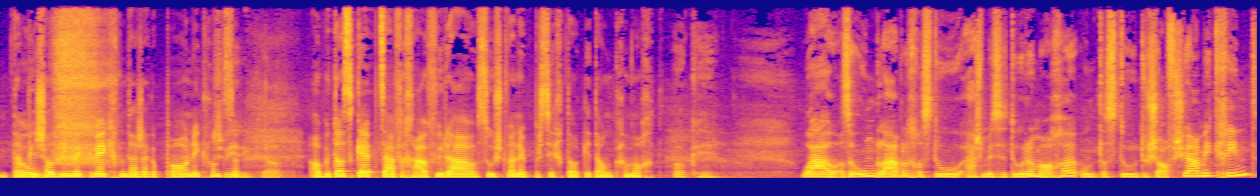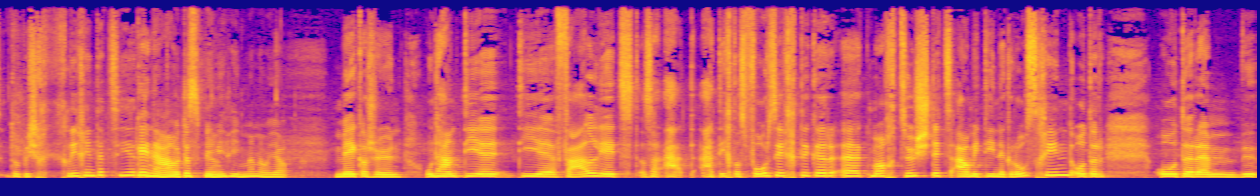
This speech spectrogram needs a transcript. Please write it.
Und dann oh. wirst du halt immer geweckt und hast auch Panik und Schwierig, so. Ja. Aber das gibt es einfach auch für auch, sonst, wenn jemand sich da Gedanken macht. Okay. Wow, also unglaublich, was du hast müssen durchmachen und dass du, du schaffst ja auch mit Kind. Du bist Kleinkinderzieher. Genau, das bin ja. ich immer noch, ja. Mega schön. Und haben die, die Fälle jetzt, also hat, hat dich das vorsichtiger äh, gemacht, sonst jetzt auch mit deinen Grosskind oder, oder ähm,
